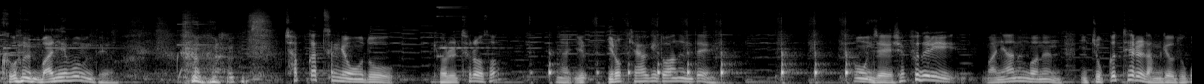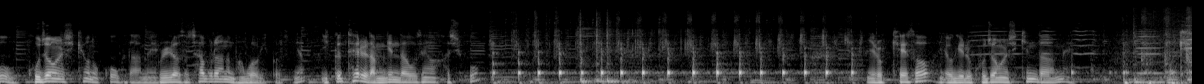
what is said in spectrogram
그거는 많이 해보면 돼요. 찹 같은 경우도 결을 틀어서 그냥 이- 이렇게 하기도 하는데 보통 이제 셰프들이 많이 하는 거는 이쪽 끝에를 남겨두고 고정을 시켜놓고 그 다음에 돌려서 찹을 하는 방법이 있거든요. 이 끝에를 남긴다고 생각하시고 이렇게 해서 여기를 고정을 시킨 다음에 이렇게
